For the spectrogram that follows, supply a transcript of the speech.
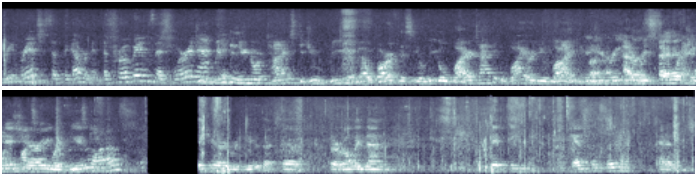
three branches of the government. The programs that were enacted. Did you read the. New York Times? Did you read about wire, this illegal wiretapping? Why are you lying? Did you read Out of the respect Senate anyone who wants to Judiciary work for these Review on us? Judiciary Review that said there have only been 50 instances, and it-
